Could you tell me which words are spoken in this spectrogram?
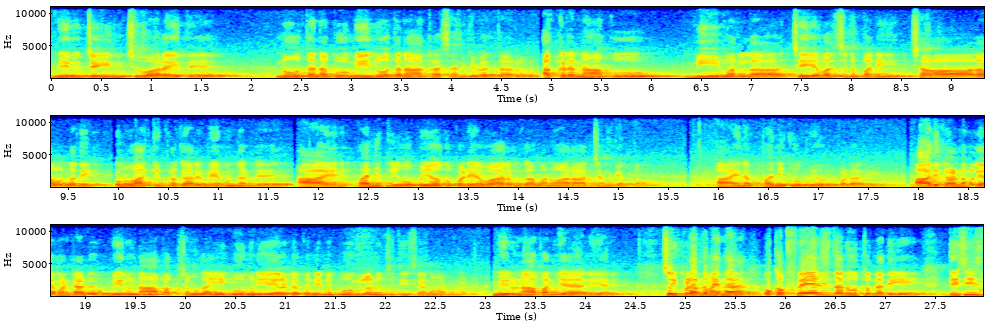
మీరు జయించు వారైతే నూతన భూమి నూతన ఆకాశానికి వెళ్తారు. అక్కడ నాకు మీ వల్ల చేయవలసిన పని చాలా ఉన్నది. వాక్యం ప్రకారం ఏముందంటే ఆయన పనికి ఉపయోగపడే వారంగా మనం ఆ రాజ్యానికి వెళ్తాం. ఆయన పనికి ఉపయోగపడాలి. ఆది కాండములు ఏమంటాడు? మీరు నా పక్షముగా ఈ భూమిని ఏలుటకు నిన్ను భూమిలో నుంచి తీశాను అంటున్నాడు. మీరు నా పని చేయాలి అని. సో ఇప్పుడు అర్థమైందా? ఒక ఫేజ్ జరుగుతున్నది. This is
